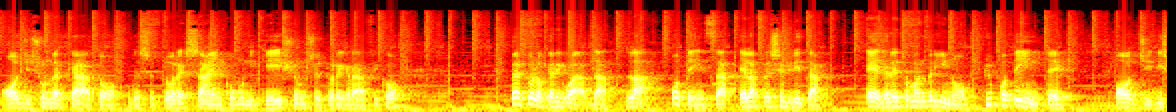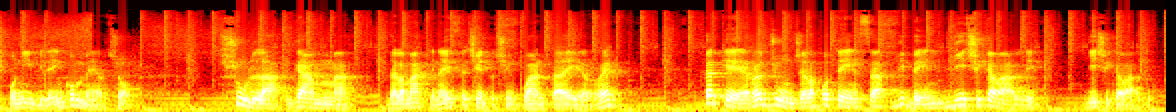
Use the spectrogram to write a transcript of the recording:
oggi sul mercato del settore sign communication, settore grafico, per quello che riguarda la potenza e la flessibilità. È l'elettromandrino più potente oggi disponibile in commercio sulla gamma della macchina F150R perché raggiunge la potenza di ben 10 cavalli. 10 cavalli.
